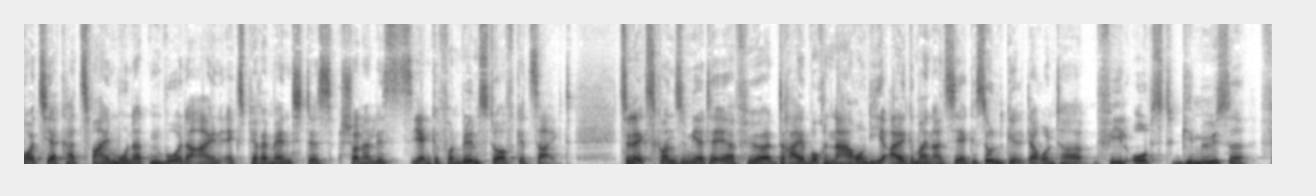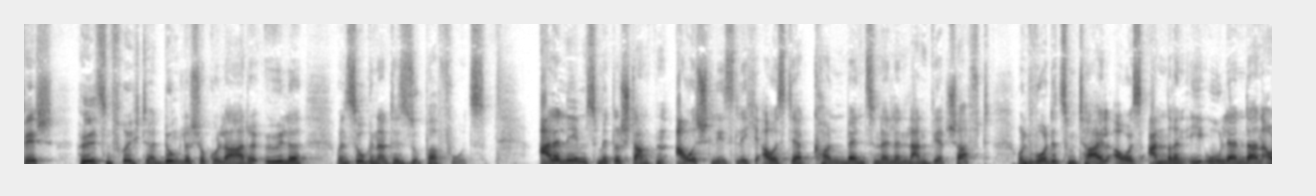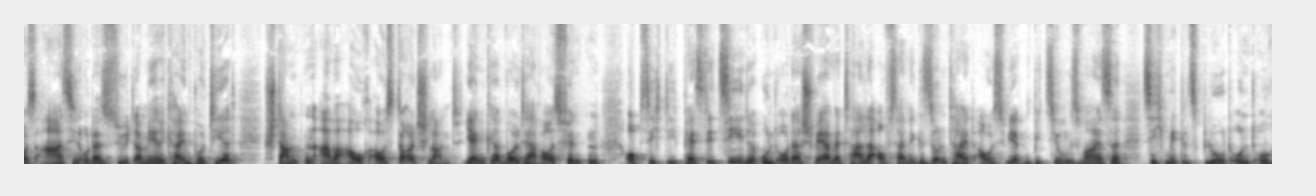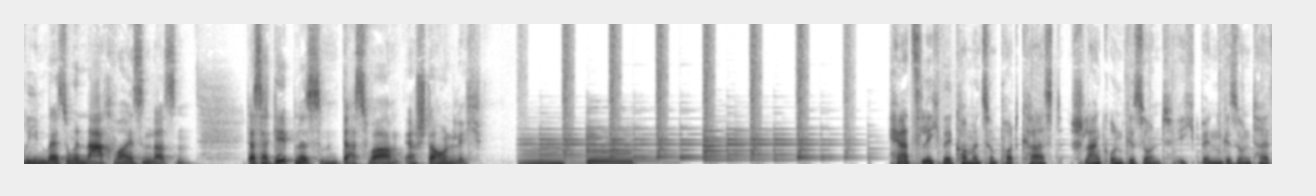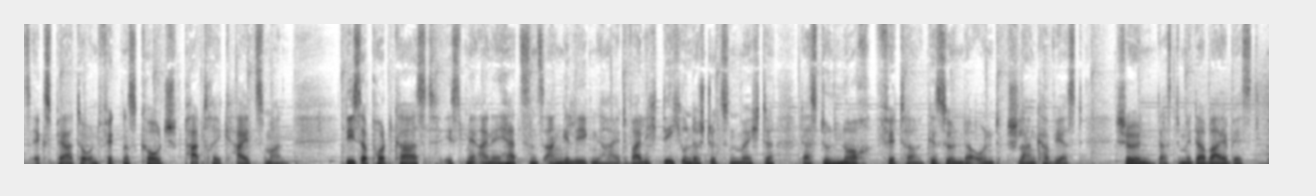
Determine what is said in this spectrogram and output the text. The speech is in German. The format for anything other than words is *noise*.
Vor circa zwei Monaten wurde ein Experiment des Journalists Jenke von Wilmsdorf gezeigt. Zunächst konsumierte er für drei Wochen Nahrung, die allgemein als sehr gesund gilt, darunter viel Obst, Gemüse, Fisch, Hülsenfrüchte, dunkle Schokolade, Öle und sogenannte Superfoods. Alle Lebensmittel stammten ausschließlich aus der konventionellen Landwirtschaft und wurde zum Teil aus anderen EU-Ländern, aus Asien oder Südamerika importiert, stammten aber auch aus Deutschland. Jenke wollte herausfinden, ob sich die Pestizide und oder Schwermetalle auf seine Gesundheit auswirken bzw. sich mittels Blut- und Urinmessungen nachweisen lassen. Das Ergebnis, das war erstaunlich. Herzlich willkommen zum Podcast Schlank und Gesund. Ich bin Gesundheitsexperte und Fitnesscoach Patrick Heitzmann. Dieser Podcast ist mir eine Herzensangelegenheit, weil ich dich unterstützen möchte, dass du noch fitter, gesünder und schlanker wirst. Schön, dass du mit dabei bist.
